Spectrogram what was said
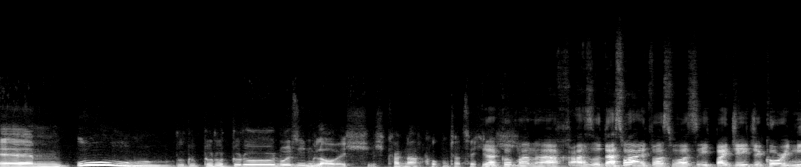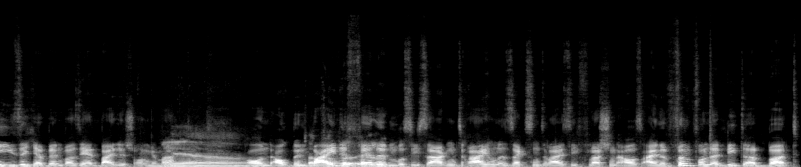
Ähm, uh, 07, glaube ich. Ich kann nachgucken tatsächlich. Ja, guck mal nach. Also das war etwas, was ich bei JJ Corey nie sicher bin, weil sie hat beide schon gemacht. Ja, Und auch in Tatsache, beiden ja. Fällen muss ich sagen, 336 Flaschen aus einem 500 Liter Butt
